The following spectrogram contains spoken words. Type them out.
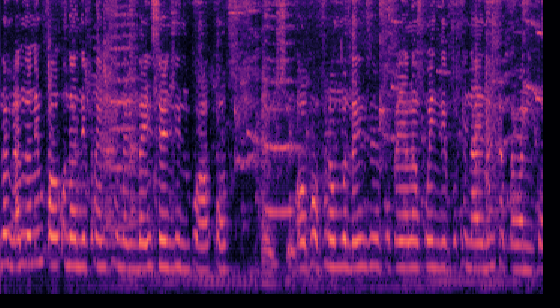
Nag-ano din po ako, Daddy Frankie, nag-dicer din po ako. Sir, Opo, promodizer po, kaya lang po hindi po kinaya ng katawan ko.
